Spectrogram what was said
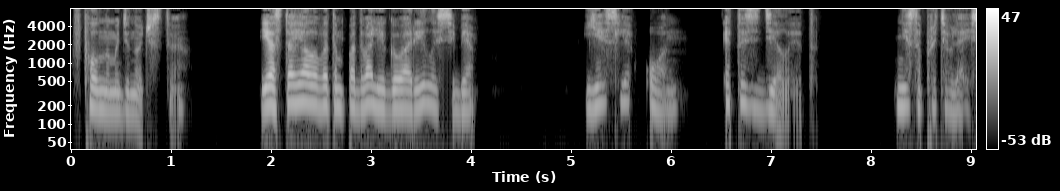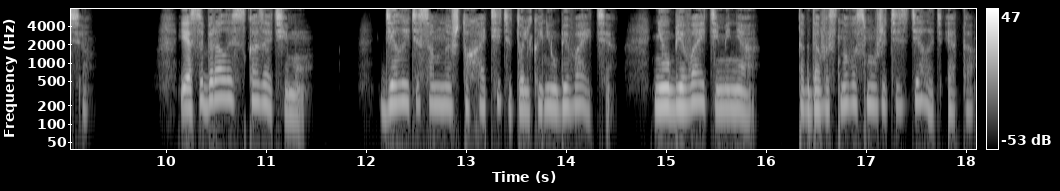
в полном одиночестве. Я стояла в этом подвале и говорила себе, «Если он это сделает, не сопротивляйся». Я собиралась сказать ему, «Делайте со мной что хотите, только не убивайте. Не убивайте меня, тогда вы снова сможете сделать это».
